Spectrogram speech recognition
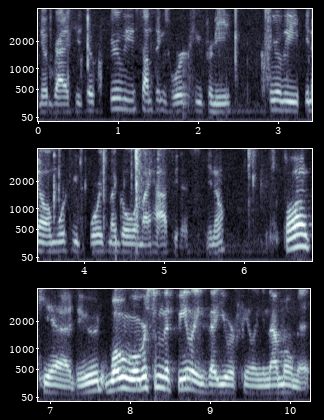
you know gratitude. So clearly something's working for me. Clearly, you know, I'm working towards my goal and my happiness. You know. Fuck yeah, dude. What, what were some of the feelings that you were feeling in that moment?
